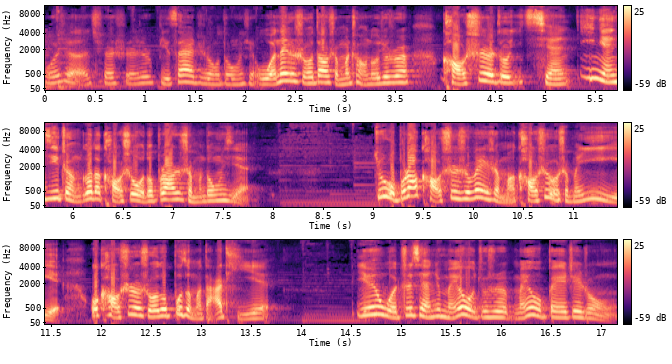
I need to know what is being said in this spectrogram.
我觉得确实就是比赛这种东西，我那个时候到什么程度，就是考试就前一年级整个的考试我都不知道是什么东西，就是我不知道考试是为什么，考试有什么意义，我考试的时候都不怎么答题，因为我之前就没有就是没有被这种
